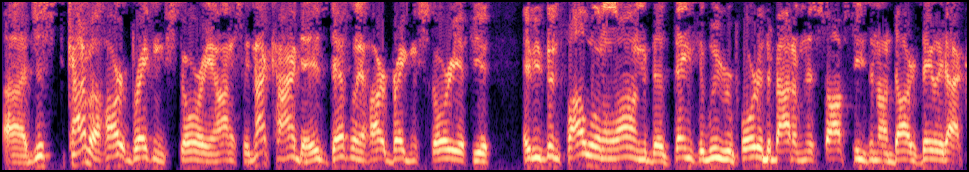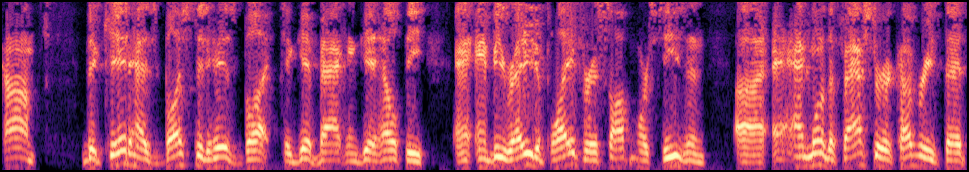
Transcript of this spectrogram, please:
Uh, just kind of a heartbreaking story, honestly. Not kinda, it's definitely a heartbreaking story if you, if you've been following along the things that we reported about him this offseason on dogsdaily.com. The kid has busted his butt to get back and get healthy and, and be ready to play for his sophomore season. Uh, and one of the faster recoveries that,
